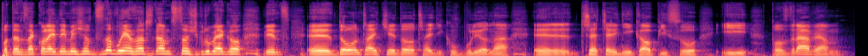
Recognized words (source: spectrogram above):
potem za kolejny miesiąc znowu ja zaczynam z coś grubego, więc y, dołączajcie do Czajników Buliona, y, trzecia linijka opisu i pozdrawiam.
